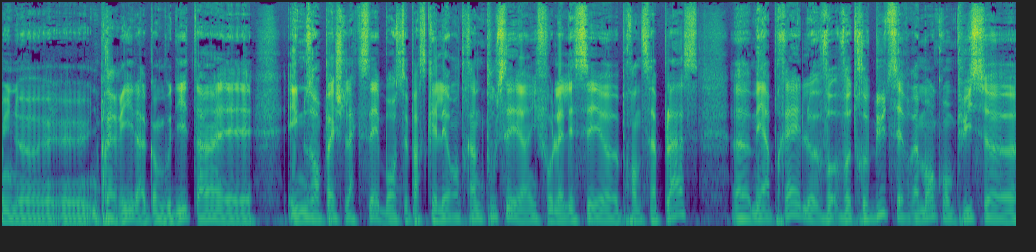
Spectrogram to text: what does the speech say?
une, euh, une prairie là comme vous dites hein, et, et ils nous empêchent l'accès bon c'est parce qu'elle est en train de pousser hein, il faut la laisser euh, prendre sa place euh, mais après le, votre but c'est vraiment qu'on puisse euh,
